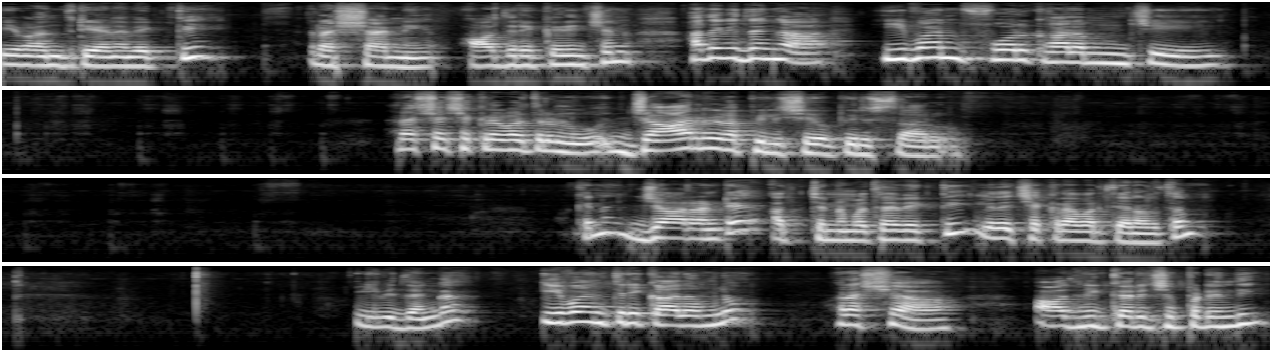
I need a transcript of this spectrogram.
ఈవాన్ త్రీ అనే వ్యక్తి రష్యాని ఆధునీకరించాను. అదేవిధంగా ఈవాన్ ఫోర్ కాలం నుంచి రష్యా చక్రవర్తులను జారుగా పిలిచి పిలుస్తారు. ఓకేనా? జార్ అంటే అత్యున్నత వ్యక్తి లేదా చక్రవర్తి అని అర్థం. ఈ విధంగా ఇవంత్రి త్రీ కాలంలో రష్యా ఆధునీకరించబడింది.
